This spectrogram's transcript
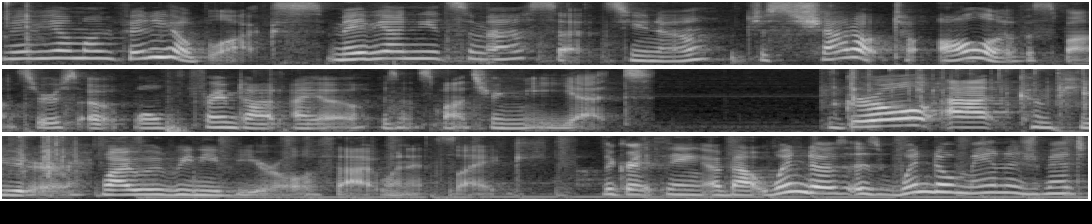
maybe I'm on Videoblocks. Maybe I need some assets, you know? Just shout out to all of the sponsors. Oh, well, frame.io isn't sponsoring me yet. Girl at computer. Why would we need B-roll of that when it's like the great thing about Windows is window management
